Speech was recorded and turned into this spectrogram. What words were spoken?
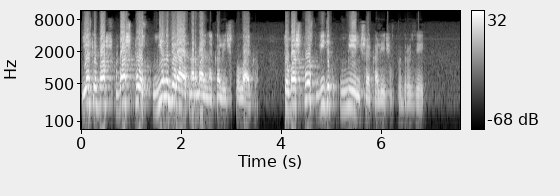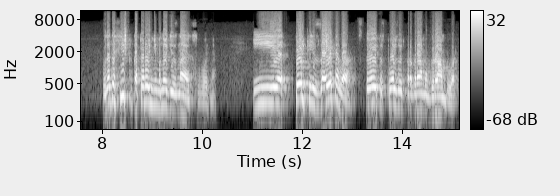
Если ваш, ваш пост не набирает нормальное количество лайков, то ваш пост видит меньшее количество друзей. Вот это фишка, которую немногие знают сегодня. И только из-за этого стоит использовать программу Grumbler,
